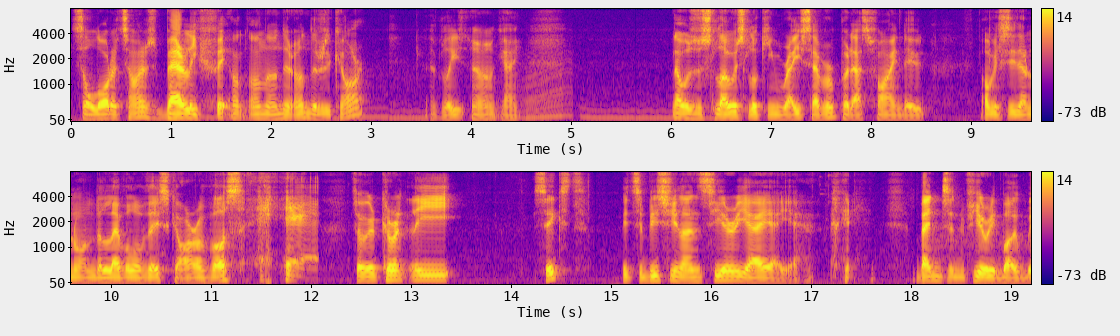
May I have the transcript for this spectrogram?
It's a lot of tires. Barely fit on, on under under the car please? Oh, okay. That was the slowest looking race ever, but that's fine, dude. Obviously, they're not on the level of this car of us. so we're currently sixth. It's a Mitsubishi Lancer. Yeah, yeah, yeah. Benton Fury Bug.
